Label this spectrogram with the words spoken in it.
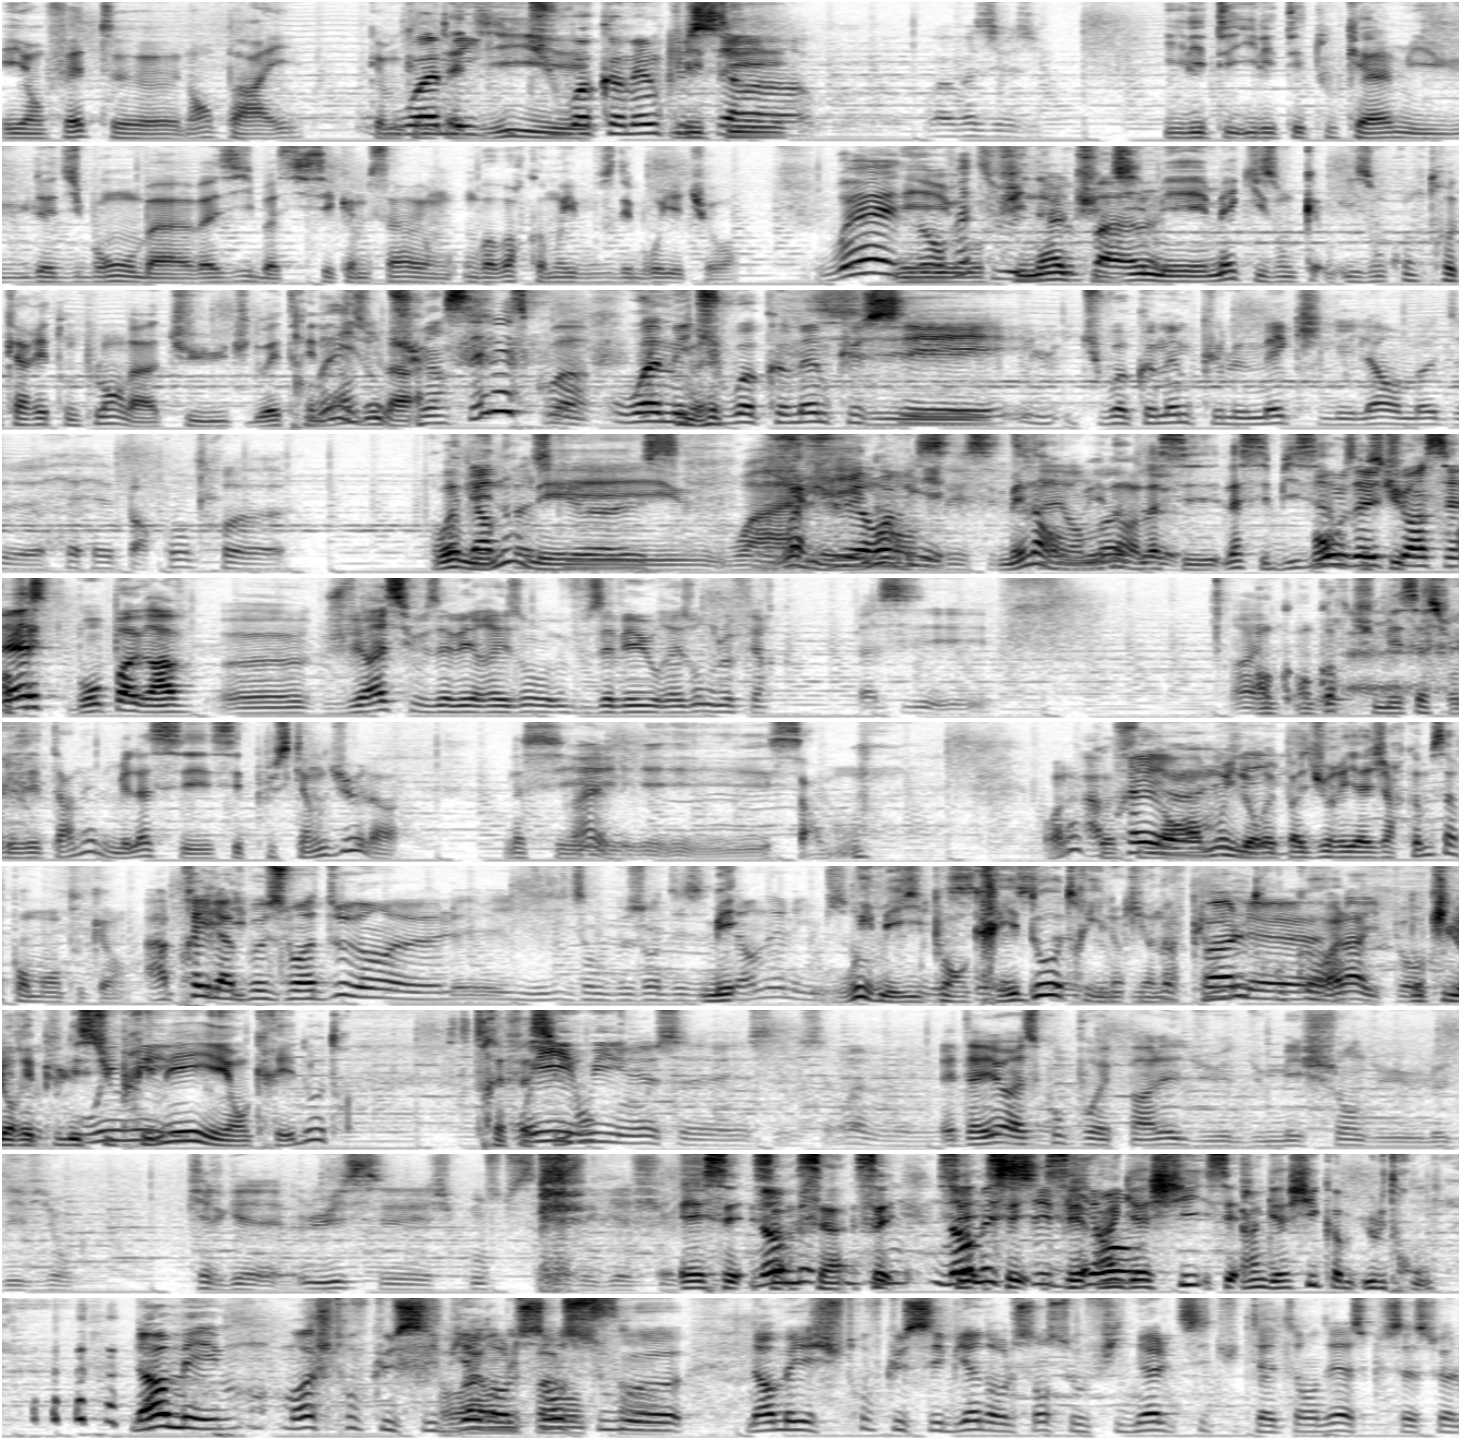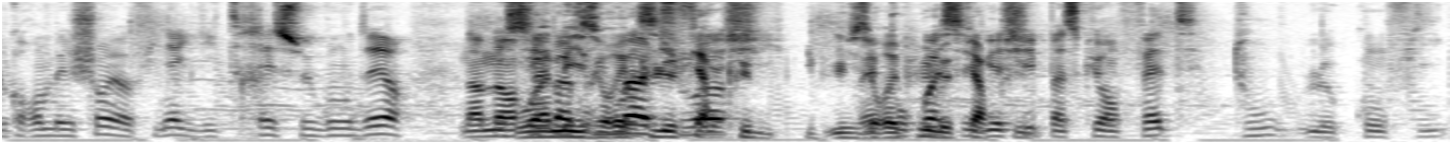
Et en fait, euh, non, pareil. Comme, ouais, comme t'as mais dit, tu vois quand même que c'est était- un. Ouais, vas-y, vas-y. Il, était, il était tout calme. Il, il a dit, bon, bah, vas-y, bah, si c'est comme ça, on, on va voir comment ils vont se débrouiller, tu vois. Ouais, mais en au fait, final, tu pas- te dis, mais mec, ils ont, ils ont contrecarré ton plan, là. Tu, tu dois être énervé, Ouais, ils ont là. tué un Céleste quoi. Ouais, mais tu Ouais. vois quand même que C'est-. Tu vois quand même que le mec, il est là en mode. euh, hé, hé, par contre. euh, Ouais, mais non, mais... que c'est- Ouais, je mais vais non, Mais non, mais non, mode, là euh, c'est là c'est bizarre. Bon, vous avez que, tué un en Céleste, fait, bon, pas grave. Euh, je verrai si vous avez raison, vous avez eu raison de le faire. Là, c'est. Ouais. en- encore tu mets ça sur les éternels, mais là c'est c'est plus qu'un dieu là. Là c'est Ouais. ça. Voilà quoi. Après, euh, normalement les- il aurait pas dû réagir comme ça pour moi en tout cas. Après, il a besoin d'eux, hein, euh, ils ont besoin des Mais- éternels. il me semble, Oui, mais il peut en créer d'autres. Il, y en a plein d'autres les- encore. Voilà, il peut en Donc il aurait pu les Oui, oui. supprimer et en créer d'autres. C'est très Oui, facilement. oui, c'est c'est- c'est vrai. Mais... Et d'ailleurs, est-ce qu'on pourrait parler du, du méchant, du le déviant? Quel Lui, c'est, je pense que c'est un des gâchis. Et c'est un- gâchis, c'est un gâchis comme Ultron. Non, mais moi je trouve que c'est bien dans le sens où. hein. euh, Non, mais je trouve que c'est bien dans le sens où au final, tu sais, tu t'attendais à ce que ça soit le grand méchant et au final, il est très secondaire. Non, mais en Ouais, mais ils auraient pu le faire plus. Ils auraient pu le faire plus. Parce qu'en fait, tout le conflit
